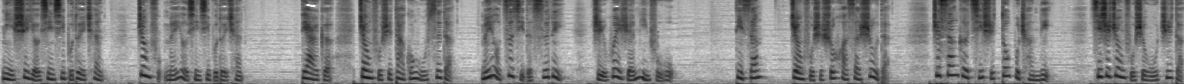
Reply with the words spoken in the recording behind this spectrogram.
你是有信息不对称，政府没有信息不对称；第二个，政府是大公无私的，没有自己的私利，只为人民服务；第三，政府是说话算数的。这三个其实都不成立。其实政府是无知的，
